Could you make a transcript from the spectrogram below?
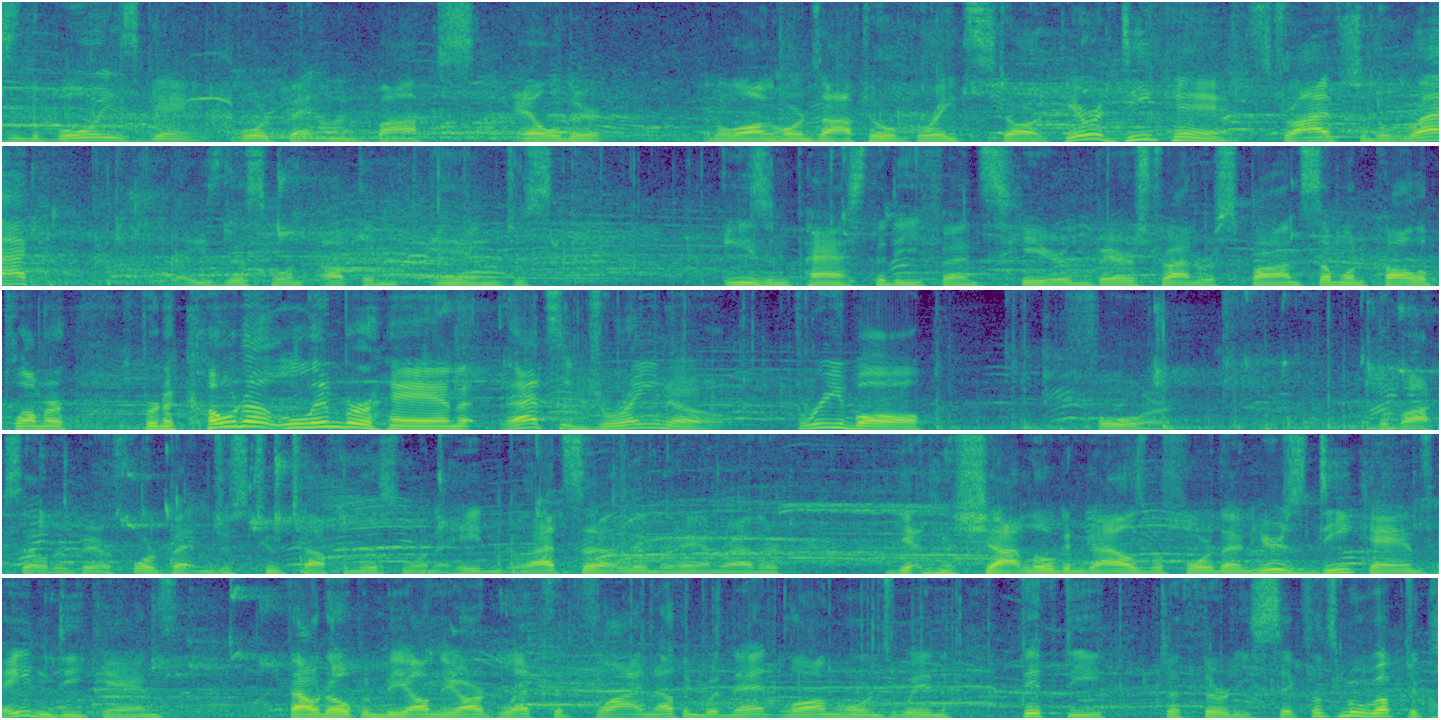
This is the boys' game. Fort Benton and Box Elder. And the Longhorns off to a great start. Garrett Decans drives to the rack. Lays this one up and in. Just easing past the defense here. The Bears trying to respond. Someone call a plumber for Nakona Limberhand. That's a Drano. Three ball, four. The Box Elder Bear. Fort Benton just too tough in this one. Hayden, that's a Limberhand rather getting the shot. Logan Giles before then. Here's Decans, Hayden Decans. Found open beyond the arc, lets it fly. Nothing but net. Longhorns win 50 to 36. Let's move up to.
